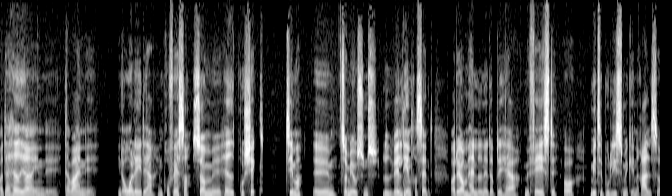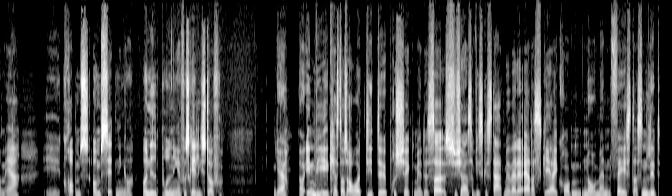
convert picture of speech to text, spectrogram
og der havde jeg en, øh, der var en, øh, en overlæge der, en professor, som øh, havde et projekt til mig, øh, som jeg jo synes lød vældig interessant. Og det omhandlede netop det her med faste og metabolisme generelt, som er øh, kroppens omsætning og, og nedbrydning af forskellige stoffer. Ja, og inden vi kaster os over dit øh, projekt med det, så synes jeg altså, at vi skal starte med, hvad det er, der sker i kroppen, når man faster, sådan lidt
